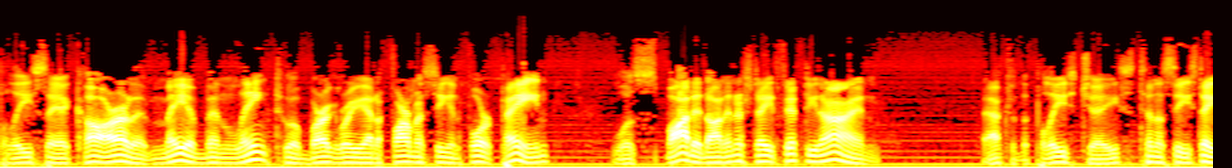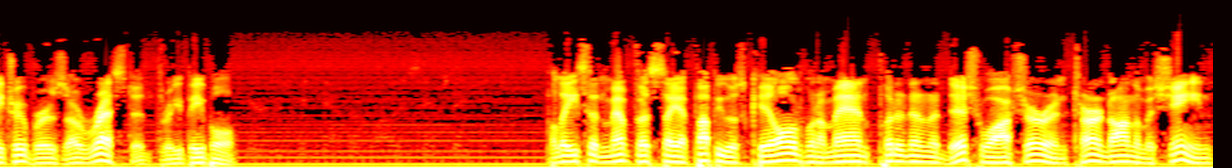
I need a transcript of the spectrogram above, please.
Police say a car that may have been linked to a burglary at a pharmacy in Fort Payne was spotted on Interstate 59. After the police chase, Tennessee state troopers arrested three people. Police in Memphis say a puppy was killed when a man put it in a dishwasher and turned on the machine.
